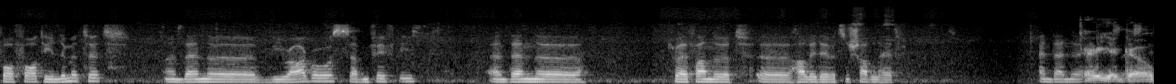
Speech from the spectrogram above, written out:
440 Limited, and then uh, Virago 750, and then uh, 1200 uh, Harley Davidson Shovelhead. And then uh, There you go.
